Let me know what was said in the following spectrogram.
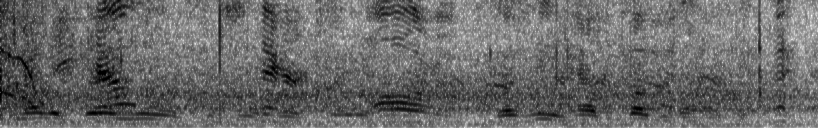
If not, I got another brand new one. Doesn't even have covers on it.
